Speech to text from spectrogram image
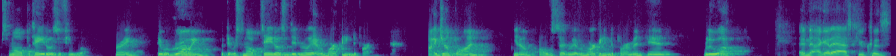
small potatoes, if you will, right? They were growing, but they were small potatoes and didn't really have a marketing department. I jump on, you know, all of a sudden we have a marketing department and blew up. And I got to ask you, because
